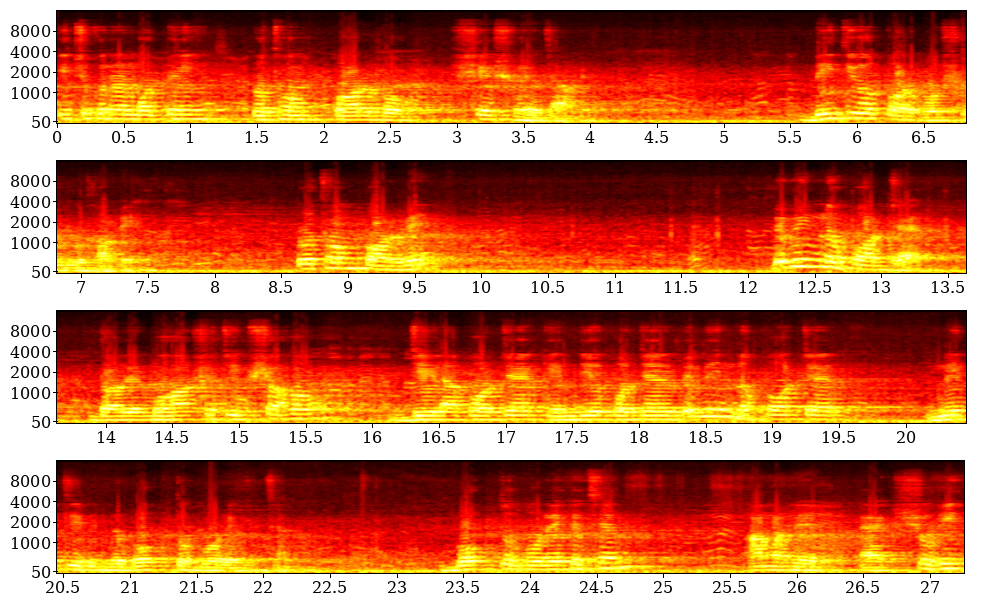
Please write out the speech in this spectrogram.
কিছুক্ষণের মধ্যেই প্রথম পর্ব শেষ হয়ে যাবে। দ্বিতীয় পর্ব শুরু হবে। প্রথম পর্বে বিভিন্ন পর্যায়ে দলের মহাসচিব সহ জেলা পর্যায়ের, কেন্দ্রীয় পর্যায়ের, বিভিন্ন পর্যায়ের নেতৃবৃন্দ বক্তব্য রেখেছেন। বক্তব্য রেখেছেন আমাদের এক শহীদ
